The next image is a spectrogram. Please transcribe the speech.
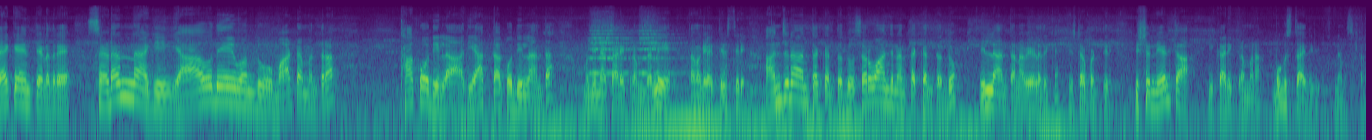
ಯಾಕೆ ಅಂತ ಹೇಳಿದ್ರೆ, ಸಡನ್ನಾಗಿ ಯಾವುದೇ ಒಂದು ಮಾಟ ಮಂತ್ರ ತಾಕೋದಿಲ್ಲ. ಅದು ಯಾಕೆ ತಾಕೋದಿಲ್ಲ ಅಂತ ಮುಂದಿನ ಕಾರ್ಯಕ್ರಮದಲ್ಲಿ ತಮಗೆ ತಿಳಿಸ್ತೀರಿ. ಅಂಜನ ಅಂತಕ್ಕಂಥದ್ದು, ಸರ್ವಾಂಜನ ಅಂತಕ್ಕಂಥದ್ದು ಇಲ್ಲ ಅಂತ ನಾವು ಹೇಳೋದಕ್ಕೆ ಇಷ್ಟಪಡ್ತೀರಿ. ಇಷ್ಟನ್ನು ಹೇಳ್ತಾ ಈ ಕಾರ್ಯಕ್ರಮನ ಮುಗಿಸ್ತಾ ಇದ್ದೀವಿ ನಮಸ್ಕಾರ.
